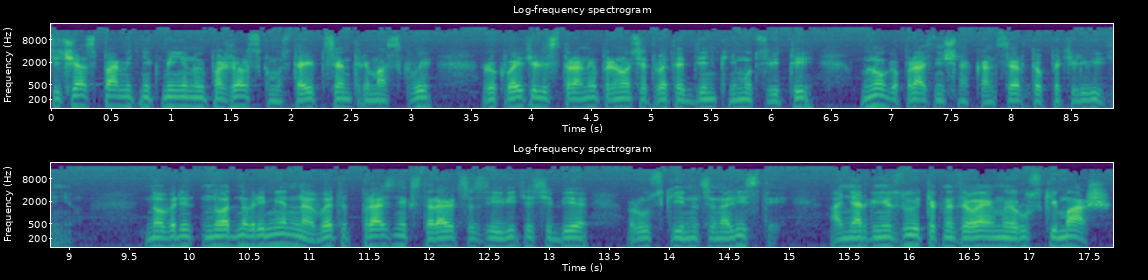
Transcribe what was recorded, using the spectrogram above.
Сейчас памятник Минину и Пожарскому стоит в центре Москвы, руководители страны приносят в этот день к нему цветы, много праздничных концертов по телевидению. Но, но одновременно в этот праздник стараются заявить о себе русские националисты. Они организуют так называемый «русский марш»,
